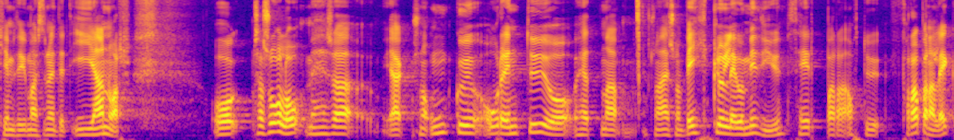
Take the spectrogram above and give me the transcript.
kemur því Manchester United í januar og Sassuolo með þessa já, svona ungu óreindu og hérna svona, svona veiklulegu miðju þeir bara áttu frábæna leik.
